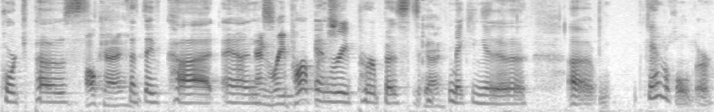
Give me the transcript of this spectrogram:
porch posts Okay. that they've cut and And repurposed. and repurposed, Okay. making it a, a candle holder.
